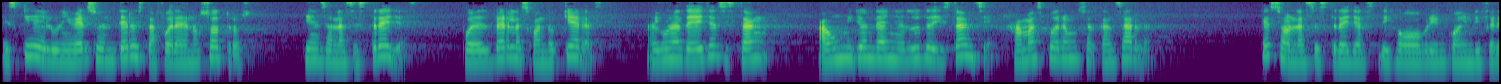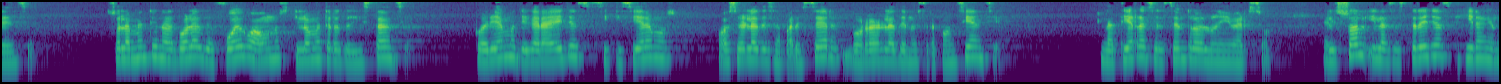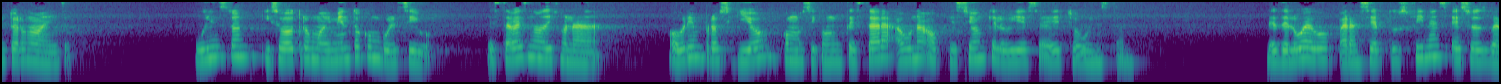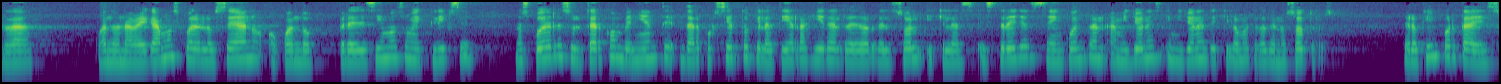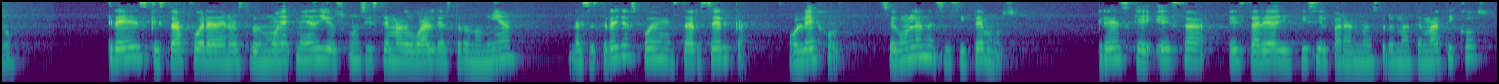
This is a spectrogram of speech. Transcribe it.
Es que el universo entero está fuera de nosotros, Piensa en las estrellas. Puedes verlas cuando quieras. Algunas de ellas están a un millón de años luz de distancia. Jamás podremos alcanzarlas. ¿Qué son las estrellas? dijo O'Brien con indiferencia. Solamente unas bolas de fuego a unos kilómetros de distancia. Podríamos llegar a ellas si quisiéramos o hacerlas desaparecer, borrarlas de nuestra conciencia. La Tierra es el centro del universo. El Sol y las estrellas giran en torno a ella. Winston hizo otro movimiento convulsivo. Esta vez no dijo nada. O'Brien prosiguió como si contestara a una objeción que le hubiese hecho Winston. Desde luego, para ciertos fines eso es verdad. Cuando navegamos por el océano o cuando predecimos un eclipse, nos puede resultar conveniente dar por cierto que la Tierra gira alrededor del Sol y que las estrellas se encuentran a millones y millones de kilómetros de nosotros. Pero ¿qué importa eso? ¿Crees que está fuera de nuestros medios un sistema dual de astronomía? Las estrellas pueden estar cerca o lejos, según las necesitemos. ¿Crees que esa es tarea difícil para nuestros matemáticos?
